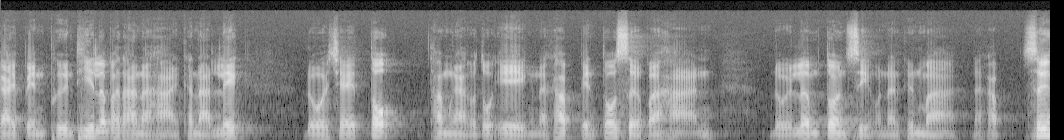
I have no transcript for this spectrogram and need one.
กลายเป็นพื้นที่รับประทานอาหารขนาดเล็ก โดยใช้โต๊ะทำงานของตัวเองนะครับ เป็นโต๊ะเสิร์ฟอาหาร โดยเริ่มต้นสิ่งนั้นขึ้นมานะครับ ซึ่ง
